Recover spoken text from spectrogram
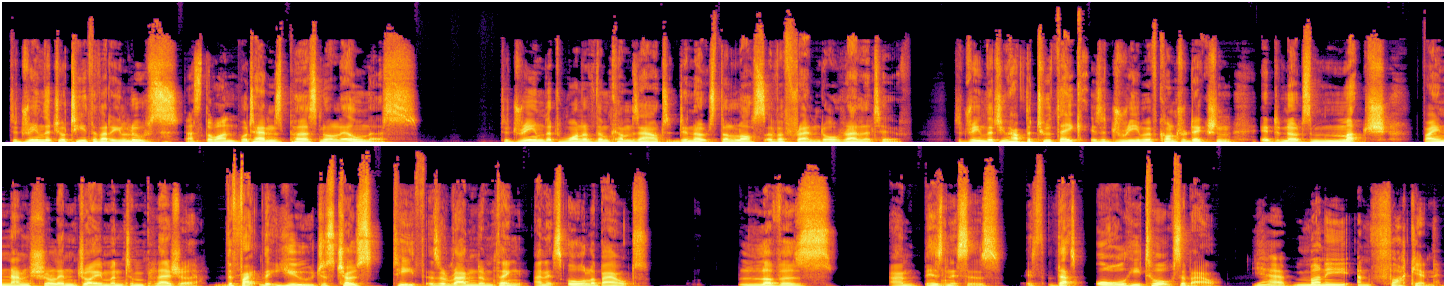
To dream that your teeth are very loose That's the one. portends personal illness. To dream that one of them comes out denotes the loss of a friend or relative. To dream that you have the toothache is a dream of contradiction. It denotes much financial enjoyment and pleasure. The fact that you just chose teeth as a random thing and it's all about lovers and businesses. It's, that's all he talks about. Yeah, money and fucking.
